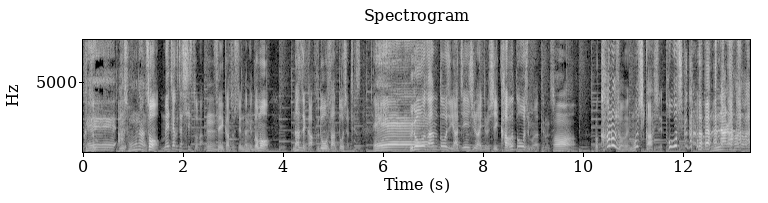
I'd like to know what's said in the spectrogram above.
靴もへえ。あそうなんだそう。めちゃくちゃ質素なうん。生活をしてるんだけども、なぜか不動産投資やってるんです。へえ不動産投資家賃収入入ってるし株投資もやってるんですよ。お彼女ねもしかして投資家かな？なるほど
